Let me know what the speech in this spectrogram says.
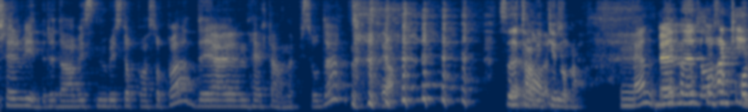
skjer videre da hvis den blir stoppa og stoppa, det er en helt annen episode. Ja. Så det tar vi ikke nå. Men, Men eh, nå si har Tina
